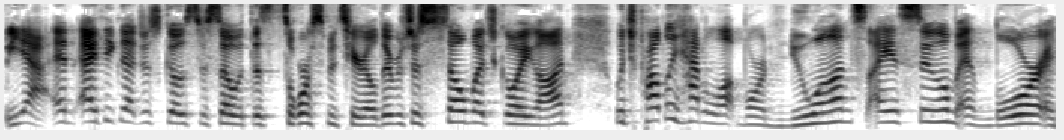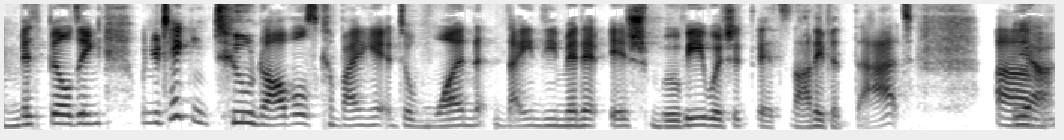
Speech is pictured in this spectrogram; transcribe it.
Yeah, and I think that just goes to so with the source material, there was just so much going on, which probably had a lot more nuance, I assume, and lore and myth building. When you're taking two novels, combining it into one 90 minute ish movie, which it, it's not even that. Um, Yeah.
